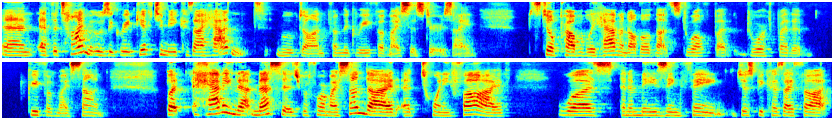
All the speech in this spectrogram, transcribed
And at the time it was a great gift to me because i hadn't moved on from the grief of my sisters. I still probably haven't although that's dwarfed by, dwarfed by the grief of my son. But having that message before my son died at 25 was an amazing thing just because i thought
